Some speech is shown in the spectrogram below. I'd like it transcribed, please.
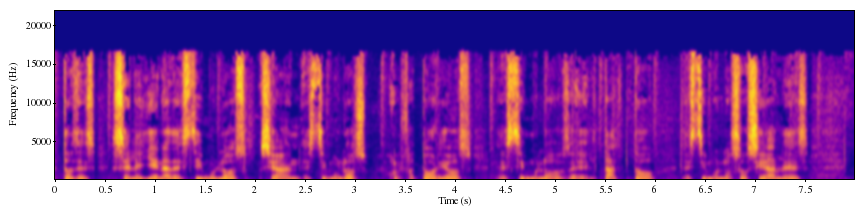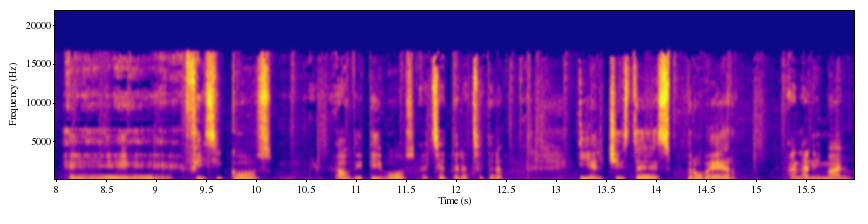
Entonces se le llena de estímulos, sean estímulos olfatorios, estímulos del tacto, estímulos sociales, eh, físicos, auditivos, etcétera, etcétera. Y el chiste es proveer al animal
